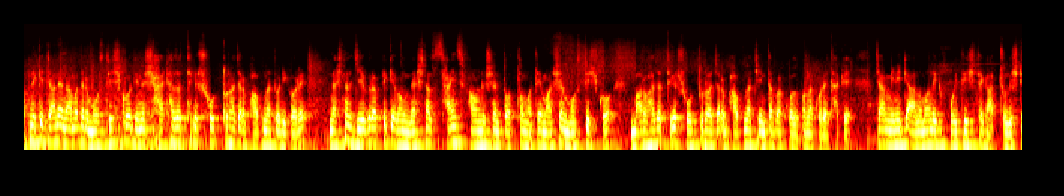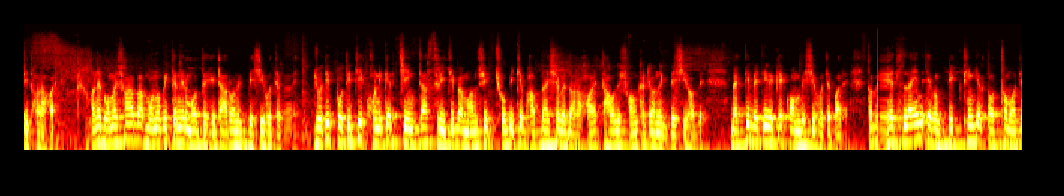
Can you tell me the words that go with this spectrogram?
আপনি কি জানেন আমাদের মস্তিষ্ক দিনে ষাট হাজার থেকে সত্তর হাজার ভাবনা তৈরি করে? ন্যাশনাল জিওগ্রাফিক এবং ন্যাশনাল সায়েন্স ফাউন্ডেশনের তথ্য মতে, মানুষের মস্তিষ্ক বারো হাজার থেকে সত্তর হাজার ভাবনা, চিন্তা বা কল্পনা করে থাকে, যা মিনিটে আনুমানিক পঁয়ত্রিশ থেকে আটচল্লিশটি ধরা হয়। অনেক গবেষণা বা মনোবিজ্ঞানের মধ্যে এটা আরও অনেক বেশি হতে পারে। যদি প্রতিটি ক্ষণিকের চিন্তা, স্মৃতি বা মানসিক ছবিকে ভাবনা হিসেবে ধরা হয়, তাহলে সংখ্যাটি অনেক বেশি হবে। ব্যক্তি ব্যতিরেকে কম বেশি হতে পারে। তবে হেডলাইন এবং বিগ থিঙ্কের তথ্য মতে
